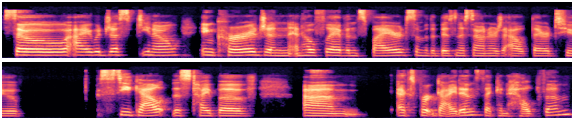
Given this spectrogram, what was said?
So i would just you know encourage and and hopefully i've inspired some of the business owners out there to seek out this type of um, expert guidance that can help them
